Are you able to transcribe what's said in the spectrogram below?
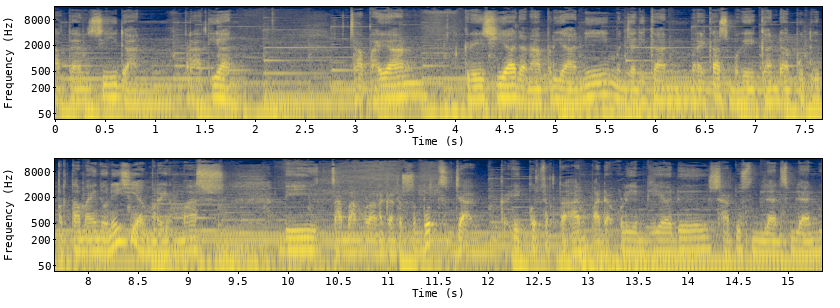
atensi dan perhatian. Capaian Gracia dan Apriani menjadikan mereka sebagai ganda putri pertama Indonesia yang meraih emas di cabang olahraga tersebut sejak keikutsertaan pada Olimpiade 1992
